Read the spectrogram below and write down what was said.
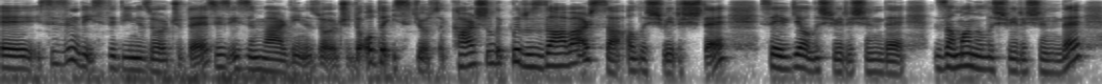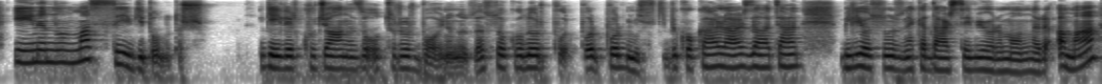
e, sizin de istediğiniz ölçüde, siz izin verdiğiniz ölçüde o da istiyorsa karşılıklı rıza varsa alışverişte, sevgi alışverişinde, zaman alışverişinde inanılmaz sevgi doludur gelir kucağınıza oturur boynunuza sokulur pur pur pur mis gibi kokarlar zaten. Biliyorsunuz ne kadar seviyorum onları ama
